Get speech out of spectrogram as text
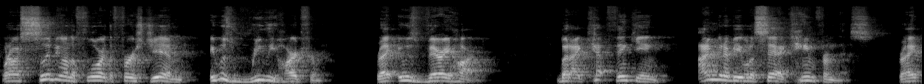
When I was sleeping on the floor at the first gym, it was really hard for me. Right? It was very hard. But I kept thinking, I'm going to be able to say I came from this. Right?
